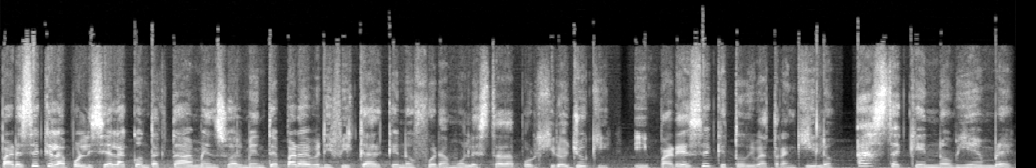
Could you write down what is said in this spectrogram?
Parece que la policía la contactaba mensualmente para verificar que no fuera molestada por Hiroyuki, y parece que todo iba tranquilo, hasta que en noviembre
